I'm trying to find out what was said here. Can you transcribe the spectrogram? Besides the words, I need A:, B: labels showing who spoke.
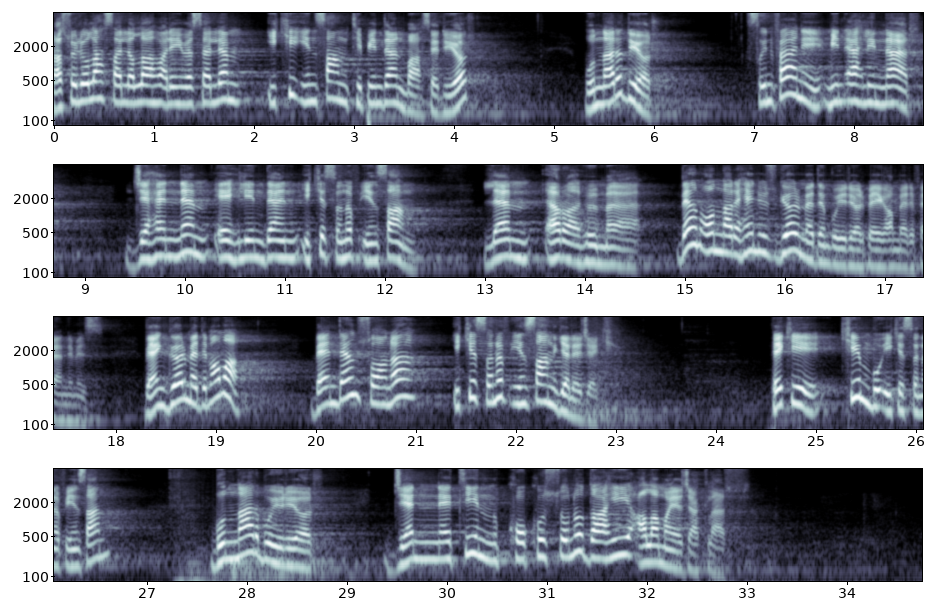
A: Resulullah sallallahu aleyhi ve sellem iki insan tipinden bahsediyor. Bunları diyor, Sınfani min ehlin nar, cehennem ehlinden iki sınıf insan, lem erahüme. Ben onları henüz görmedim buyuruyor Peygamber Efendimiz. Ben görmedim ama benden sonra iki sınıf insan gelecek. Peki kim bu iki sınıf insan? Bunlar buyuruyor, cennetin kokusunu dahi alamayacaklar.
